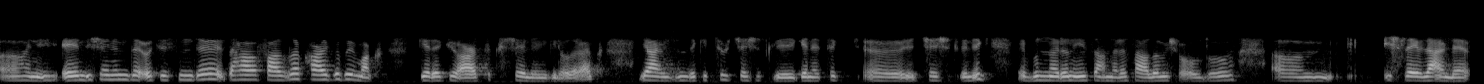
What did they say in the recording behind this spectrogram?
e, hani endişenin de ötesinde daha fazla kaygı duymak gerekiyor artık şeyle ilgili olarak. Yeryüzündeki tür çeşitliliği, genetik e, çeşitlilik ve bunların insanlara sağlamış olduğu e, işlevlerle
